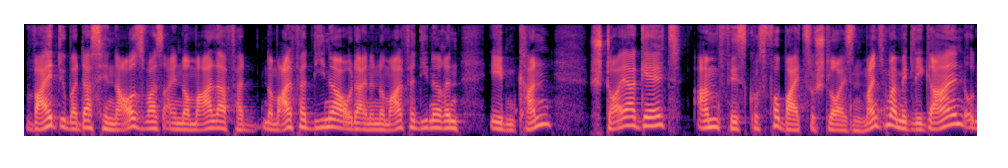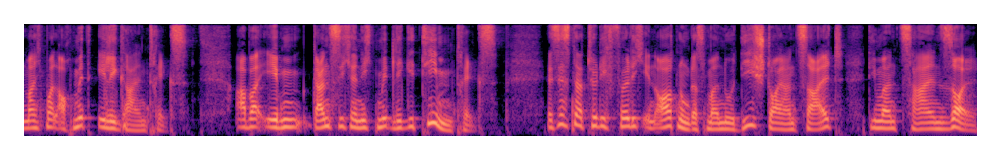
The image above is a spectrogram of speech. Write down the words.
weit über das hinaus, was ein normaler Normalverdiener oder eine Normalverdienerin eben kann, Steuergeld am Fiskus vorbeizuschleusen. Manchmal mit legalen und manchmal auch mit illegalen Tricks. Aber eben ganz sicher nicht mit legitimen Tricks. Es ist natürlich völlig in Ordnung, dass man nur die Steuern zahlt, die man zahlen soll.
